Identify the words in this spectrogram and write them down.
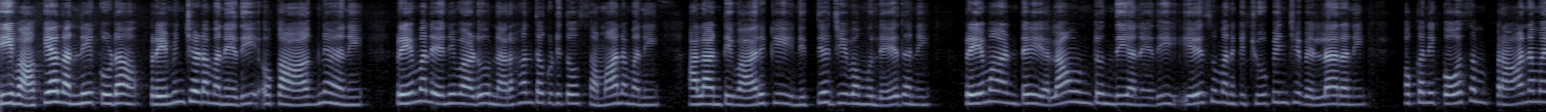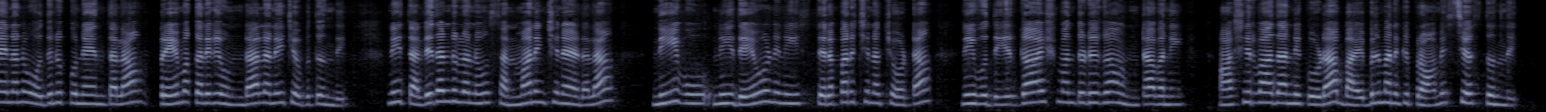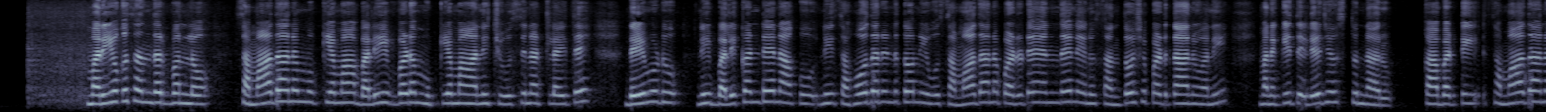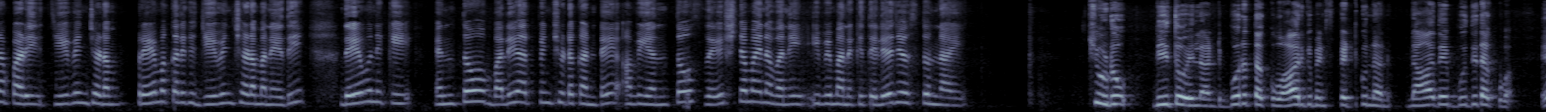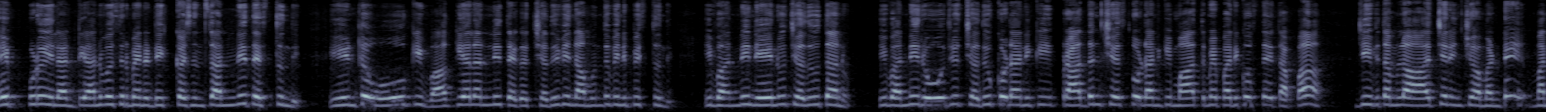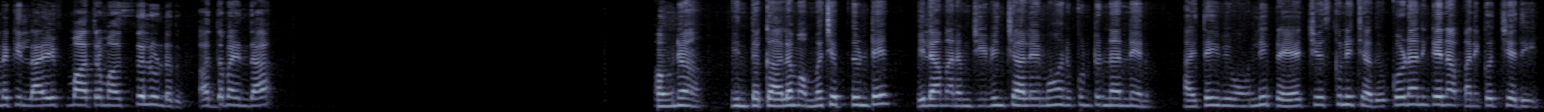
ఈ వాక్యాలన్నీ కూడా ప్రేమించడం అనేది ఒక ఆజ్ఞ అని ప్రేమ లేనివాడు నరహంతకుడితో సమానమని అలాంటి వారికి నిత్య జీవము లేదని ప్రేమ అంటే ఎలా ఉంటుంది అనేది యేసు మనకి చూపించి వెళ్ళారని ఒకని కోసం ప్రాణమైనను వదులుకునేంతలా ప్రేమ కలిగి ఉండాలని చెబుతుంది. నీ తల్లిదండ్రులను సన్మానించిన ఎడల నీవు నీ దేవుడిని స్థిరపరిచిన చోట నీవు దీర్ఘాయుష్మంతుడిగా ఉంటావని ఆశీర్వాదాన్ని కూడా బైబిల్ మనకి ప్రామిస్ చేస్తుంది. మరి ఒక సందర్భంలో సమాధానం ముఖ్యమా బలి ఇవ్వడం ముఖ్యమా అని చూసినట్లయితే దేవుడు నీ బలి కంటే నాకు నీ సహోదరునితో నీవు సమాధాన పడుటే అందే నేను సంతోషపడతాను అని మనకి తెలియజేస్తున్నారు. కాబట్టి సమాధాన పడి జీవించడం ప్రేమ కలిగి జీవించడం అనేది దేవునికి ఎంతో బలి అర్పించుట కంటే అవి ఎంతో శ్రేష్టమైనవని ఇవి మనకి తెలియజేస్తున్నాయి. చూడు నీతో ఇలాంటి బుర్ర తక్కువ ఆర్గ్యుమెంట్స్ పెట్టుకున్నాను. నాదే బుద్ధి తక్కువ. ఎప్పుడు ఇలాంటి అనవసరమైన డిస్కషన్స్ అన్నీ తెస్తుంది. ఏంటో ఓకి వాక్యాలన్నీ తెగ చదివి నా ముందు వినిపిస్తుంది. ఇవన్నీ నేను చదువుతాను. ఇవన్నీ రోజు చదువుకోవడానికి ప్రార్థన చేసుకోవడానికి మాత్రమే పనికొస్తాయి తప్ప జీవితంలో ఆచరించామంటే మనకి లైఫ్ మాత్రం అస్సలు ఉండదు. అర్థమైందా? అవునా? ఇంతకాలం అమ్మ చెప్తుంటే ఇలా మనం జీవించాలేమో అనుకుంటున్నాను నేను. అయితే ఇవి ఓన్లీ ప్రేయర్ చేసుకుని చదువుకోవడానికే నా పనికొచ్చేది.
